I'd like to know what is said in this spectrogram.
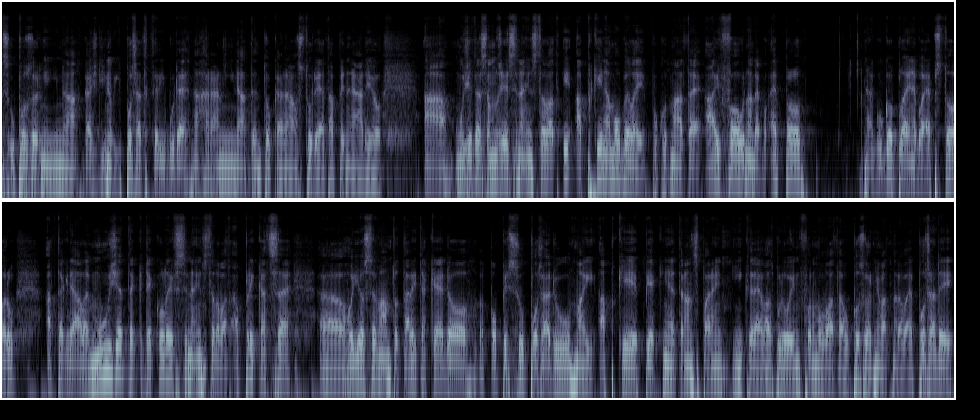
s upozorněním na každý nový pořad, který bude nahraný na tento kanál Studia Tapin Radio. A můžete samozřejmě si nainstalovat i apky na mobily, pokud máte iPhone nebo Apple, na Google Play nebo App Store a tak dále. Můžete kdekoliv si nainstalovat aplikace, eh, hodil se vám to tady také do popisu pořadu, mají apky pěkně transparentní, které vás budou informovat a upozorňovat na nové pořady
